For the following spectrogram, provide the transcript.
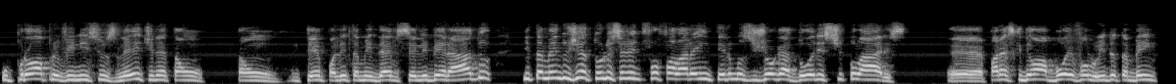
o próprio Vinícius Leite, né, tá um, tá um, um tempo ali também deve ser liberado, e também do Getúlio, se a gente for falar aí em termos de jogadores titulares. É, parece que deu uma boa evoluída também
